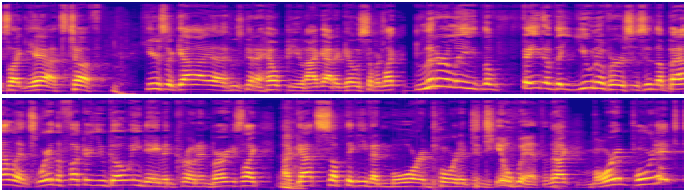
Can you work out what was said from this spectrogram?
He's like, "Yeah, it's tough." Here's a guy uh, who's going to help you. I got to go somewhere. Like literally, the fate of the universe is in the balance. Where the fuck are you going, David Cronenberg? He's like, I've got something even more important to deal with. And they're like, more important?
